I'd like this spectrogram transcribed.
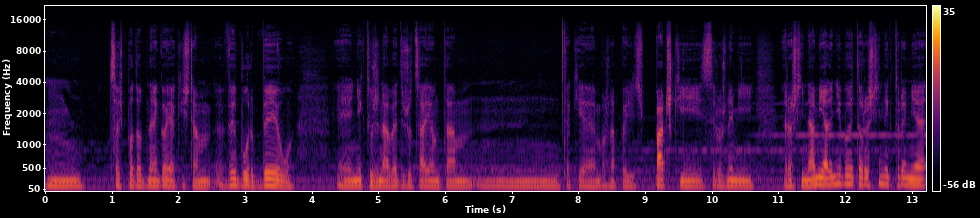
Mm, coś podobnego, jakiś tam wybór był niektórzy nawet rzucają tam mm, takie, można powiedzieć, paczki z różnymi roślinami, ale nie były to rośliny, które mnie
